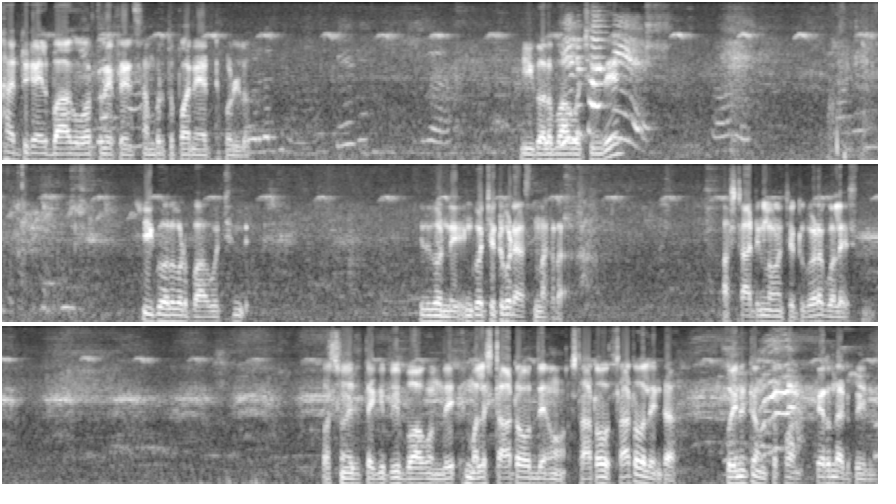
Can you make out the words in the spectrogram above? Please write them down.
అరటికాయలు బాగా ఊరుతున్నాయి ఫ్రెండ్స్ అమృతపాని అరటిపళ్ళు. ఈ గొల బాగా వచ్చింది. ఈ గోల కూడా బాగా వచ్చింది. ఇదిగోండి ఇంకో చెట్టు కూడా వేస్తుంది అక్కడ. ఆ స్టార్టింగ్లో ఉన్న చెట్టు కూడా గొలేసింది వర్షం అయితే తగ్గిపోయి బాగుంది. మళ్ళీ స్టార్ట్ అవుద్దేమో. స్టార్ట్ అవ స్టార్ట్ అవ్వలే ఇంకా. పోయినట్టే తుఫాన్. తీరం దాటిపోయింది.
